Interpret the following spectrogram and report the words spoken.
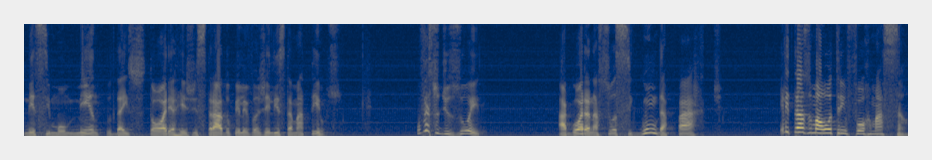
nesse momento da história registrado pelo evangelista Mateus. O verso 18, agora na sua segunda parte, ele traz uma outra informação.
